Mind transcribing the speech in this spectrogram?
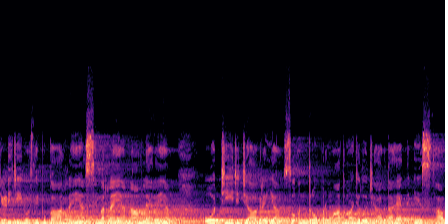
ਜਿਹੜੀ ਚੀਜ਼ ਨੂੰ ਅਸੀਂ ਪੁਕਾਰ ਰਹੇ ਹਾਂ ਸਿਮਰ ਰਹੇ ਹਾਂ ਨਾਮ ਲੈ ਰਹੇ ਹਾਂ ਉਹ ਚੀਜ਼ ਜਾਗ ਰਹੀ ਆ। ਸੋ ਅੰਦਰੋਂ ਪਰਮਾਤਮਾ ਜਦੋਂ ਜਾਗਦਾ ਹੈ ਤੇ ਇਹ ਸਭ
